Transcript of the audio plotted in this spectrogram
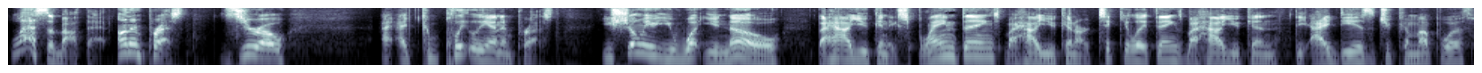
less about that. Unimpressed. Zero. I, I completely unimpressed. You show me you what you know by how you can explain things, by how you can articulate things, by how you can the ideas that you come up with.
